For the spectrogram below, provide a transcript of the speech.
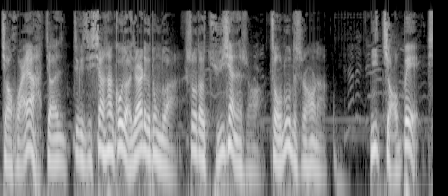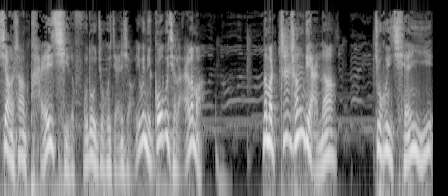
脚踝啊，脚这个向上勾脚尖这个动作啊，受到局限的时候，走路的时候呢，你脚背向上抬起的幅度就会减小，因为你勾不起来了嘛。那么支撑点呢，就会前移，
